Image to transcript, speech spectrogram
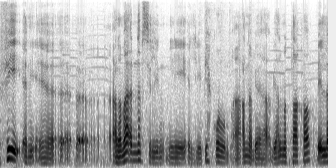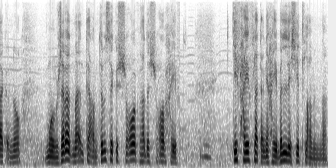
في يعني آه, علماء النفس اللي اللي اللي بيحكوا عنا بعلم الطاقة بيقول لك إنه بمجرد ما أنت عم تمسك الشعور فهذا الشعور حيفلت كيف حيفلت؟ يعني حيبلش يطلع منك.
